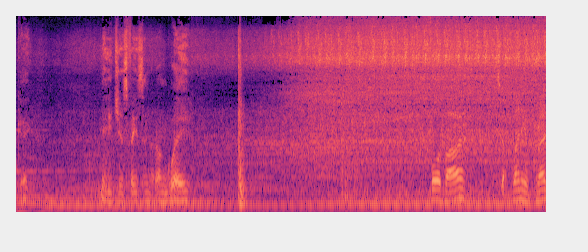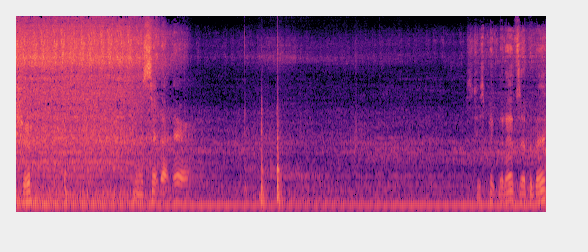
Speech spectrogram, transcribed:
Okay. Gauge is facing the wrong way. Four bar. It's got plenty of pressure. I'm going to set that there. Just pick the revs up a bit.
